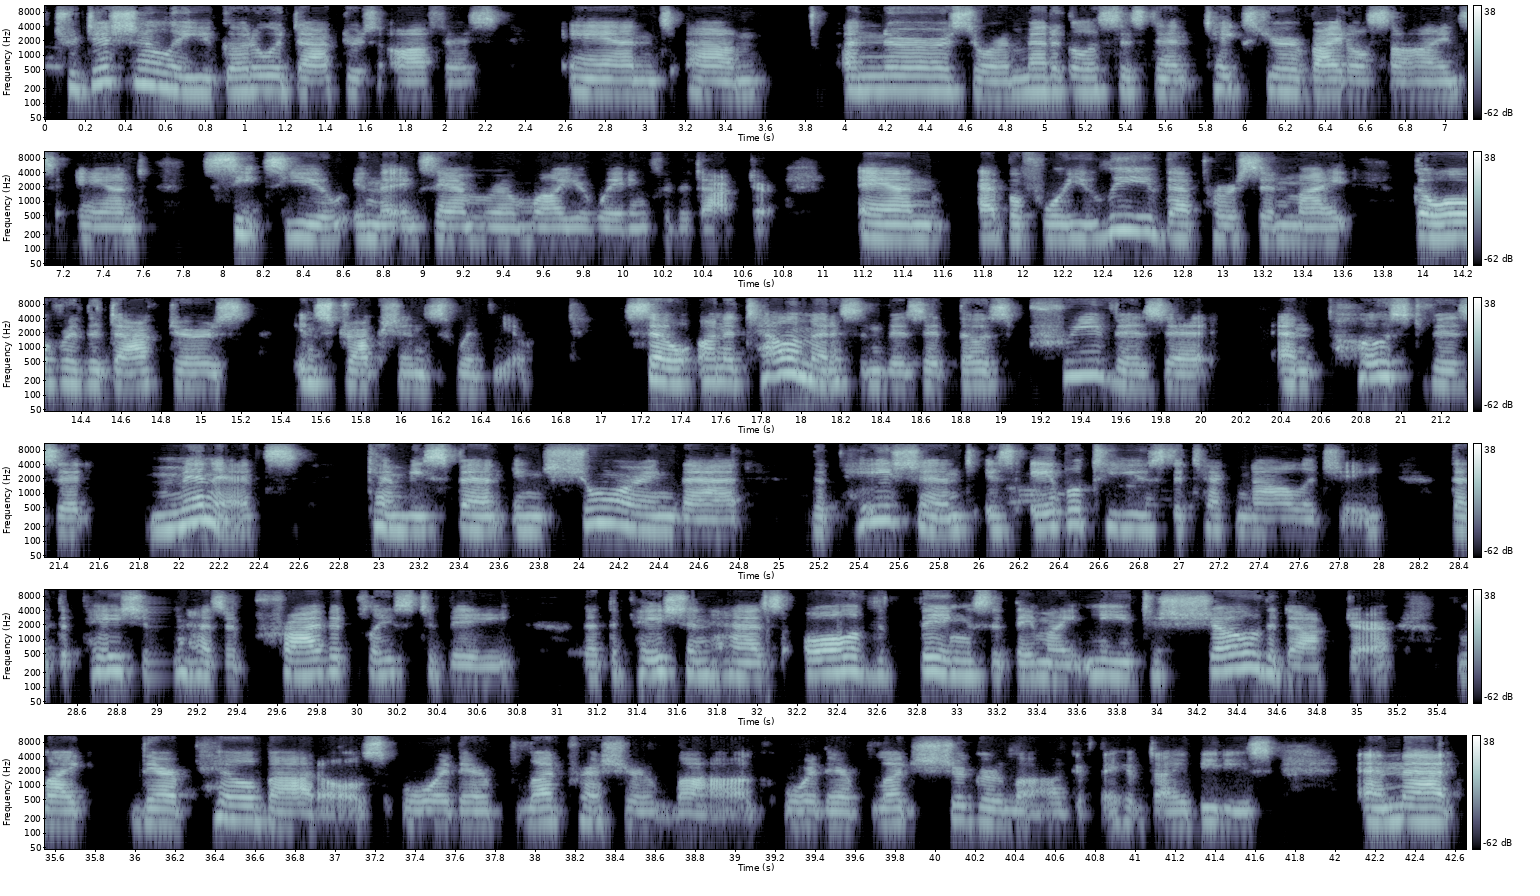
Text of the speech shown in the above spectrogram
Traditionally, you go to a doctor's office and um, a nurse or a medical assistant takes your vital signs and seats you in the exam room while you're waiting for the doctor. And at, before you leave, that person might go over the doctor's instructions with you. So on a telemedicine visit, those pre visit and post visit minutes can be spent ensuring that the patient is able to use the technology, that the patient has a private place to be, that the patient has all of the things that they might need to show the doctor, like their pill bottles or their blood pressure log or their blood sugar log if they have diabetes, and that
